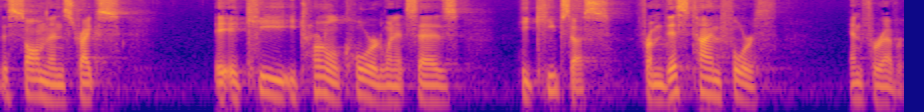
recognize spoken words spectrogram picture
This psalm then strikes a, a key eternal chord when it says, He keeps us from this time forth and forever.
